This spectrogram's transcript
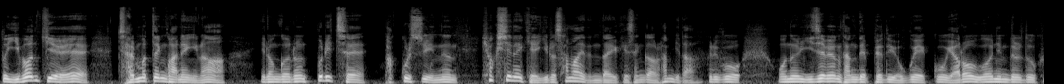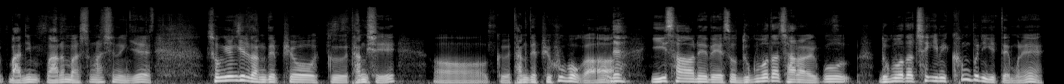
또 이번 기회에 잘못된 관행이나 이런 거는 뿌리채 바꿀 수 있는 혁신의 계기로 삼아야 된다 이렇게 생각을 합니다. 그리고 오늘 이재명 당대표도 요구했고 여러 의원님들도 그 많이 많은 말씀을 하시는 게 송영길 당대표 그 당시 어, 그 당대표 후보가 네. 이 사안에 대해서 누구보다 잘 알고 누구보다 책임이 큰 분이기 때문에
